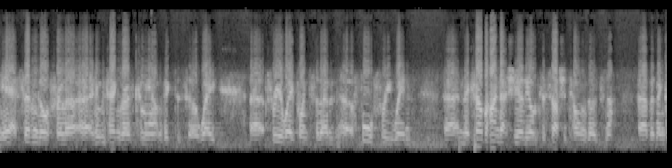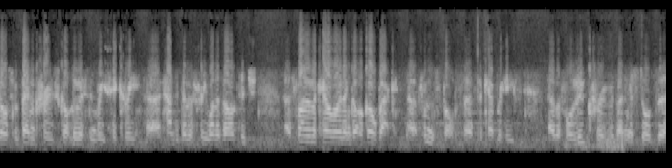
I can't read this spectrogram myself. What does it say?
Yeah, seven goal thriller, uh, and it was Hengrove coming out the victor. So away, uh, three away points for them, uh, a 4 3 win. Uh, and they fell behind actually early on to Sasha Tong's opener. Uh, but then goals from Ben Crew, Scott Lewis, and Reese Hickory uh, handed them a 3 1 advantage. Uh, Simon McElroy then got a goal back uh, from the spot for Cadbury Heath uh, before Luke Crew then restored the,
